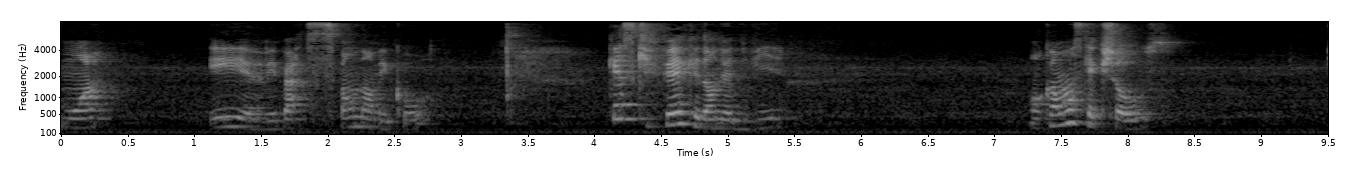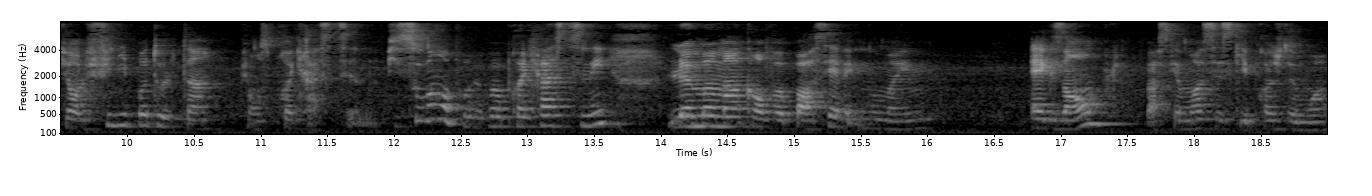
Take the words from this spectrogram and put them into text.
moi et euh, mes participants dans mes cours, qu'est-ce qui fait que dans notre vie, on commence quelque chose, puis on le finit pas tout le temps, puis on se procrastine. Puis souvent, on va procrastiner le moment qu'on va passer avec nous-mêmes. Exemple, parce que moi, c'est ce qui est proche de moi,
